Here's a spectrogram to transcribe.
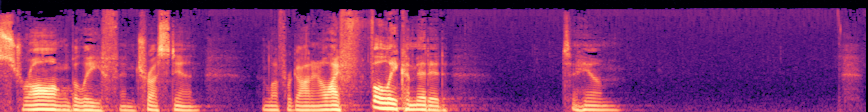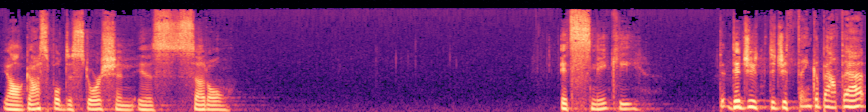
strong belief and trust in and love for God and a life fully committed to Him. Y'all, gospel distortion is subtle. It's sneaky. Did you, did you think about that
